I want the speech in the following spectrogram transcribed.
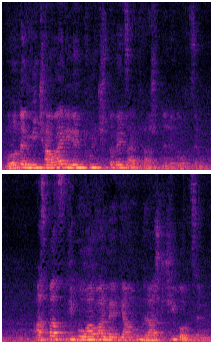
Որովհետև միջավայր իրեն թույլ չտվեց այդ հրաշքները գործելու։ Աստված տիպողաբար մեր կյանքում հրաշք չի գործելու։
